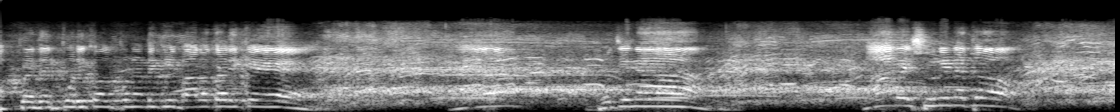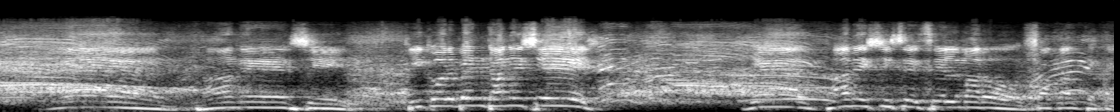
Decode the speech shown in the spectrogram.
আপনাদের পরিকল্পনা নাকি বারো তারিখে? হ্যাঁ? বুঝি না? আরে শুনি না তো। হ্যাঁ, ধানের শেষ। কি করবেন ধানের শেষ? ধানের শীষে সেল মারো সকাল থেকে।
